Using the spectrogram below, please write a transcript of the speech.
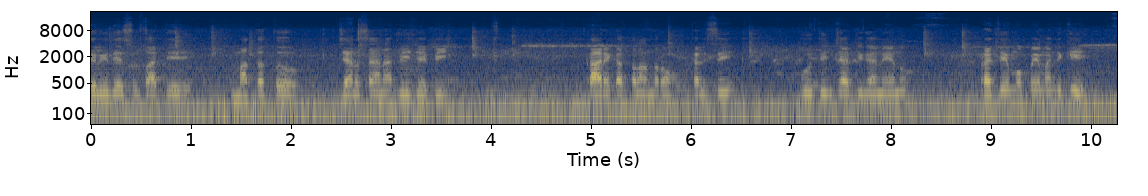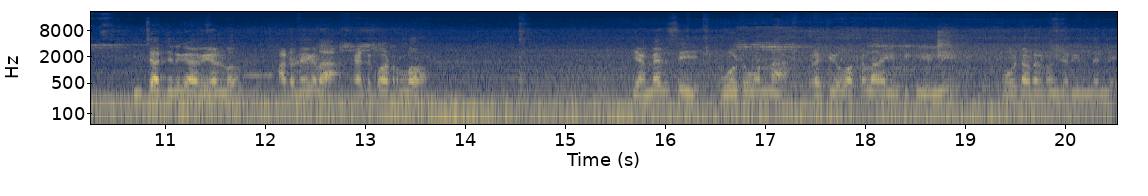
తెలుగుదేశం పార్టీ మద్దతు జనసేన బీజేపీ కార్యకర్తలందరం కలిసి బూత్ ఇన్ఛార్జిగా నేను ప్రతి ముప్పై మందికి ఇన్ఛార్జీలుగా వీళ్ళు అటదేగల హెడ్ క్వార్టర్లో ఎమ్మెల్సీ ఓటు ఉన్న ప్రతి ఒక్కళ్ళ ఇంటికి వెళ్ళి ఓటు అడగడం జరిగిందండి.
